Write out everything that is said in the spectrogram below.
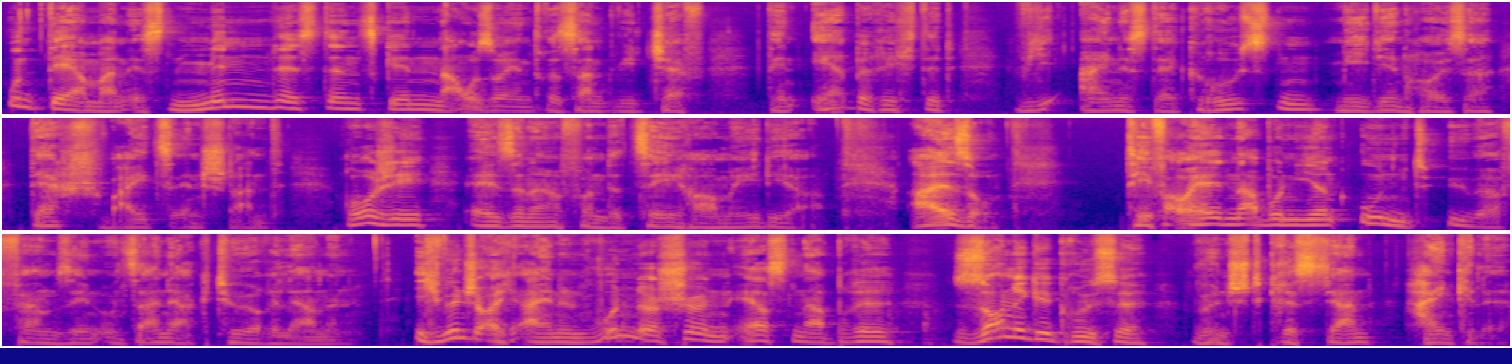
und der Mann ist mindestens genauso interessant wie Jeff, denn er berichtet, wie eines der größten Medienhäuser der Schweiz entstand. Roger Elsener von der CH Media. Also, TV-Helden abonnieren und über Fernsehen und seine Akteure lernen. Ich wünsche euch einen wunderschönen 1. April. Sonnige Grüße wünscht Christian Heinkele.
